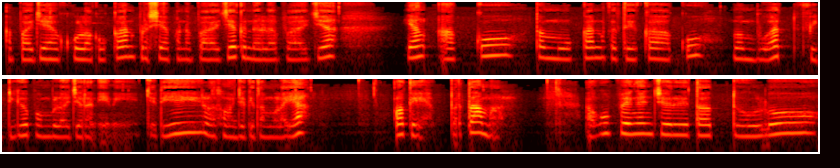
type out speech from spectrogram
apa aja yang aku lakukan, persiapan apa aja, kendala apa aja yang aku temukan ketika aku membuat video pembelajaran ini. Jadi langsung aja kita mulai ya. Oke, pertama, aku pengen cerita dulu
